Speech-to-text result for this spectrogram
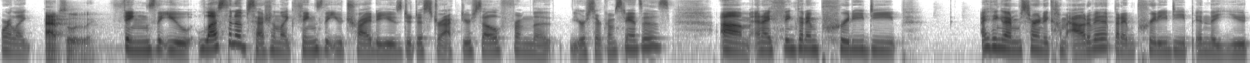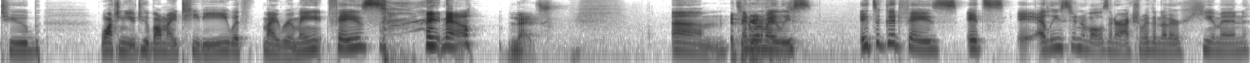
or like Absolutely. Things that you less than obsession like things that you try to use to distract yourself from the your circumstances um and i think that i'm pretty deep i think i'm starting to come out of it but i'm pretty deep in the youtube watching youtube on my tv with my roommate phase right now Nice. um It's a and good one of my phase. least it's a good phase it's at least it involves interaction with another human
